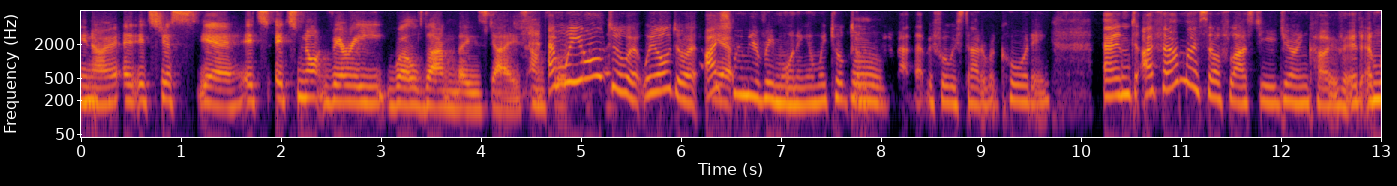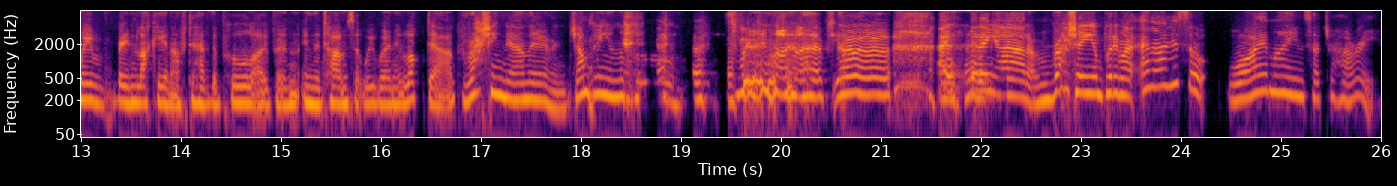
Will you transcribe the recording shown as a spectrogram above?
You know, it's just yeah, it's it's not very well done these days. And we all do it. We all do it. I Yep. swim every morning, and we talked a little Mm. bit about that before we started recording. And I found myself last year during COVID, and we've been lucky enough to have the pool open in the times that we weren't in lockdown, rushing down there and jumping in the pool, swimming my laps, yeah, and getting out and rushing and putting my. And I just thought, why am I in such a hurry?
